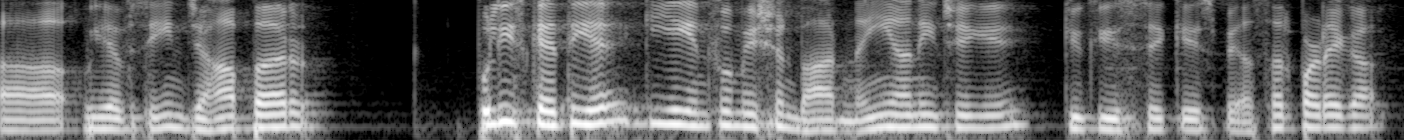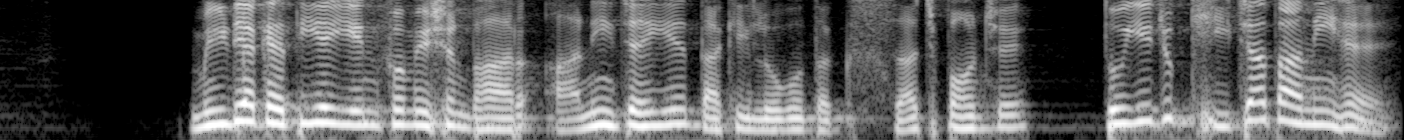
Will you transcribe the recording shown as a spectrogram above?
we have seen जहाँ पर पुलिस कहती है कि ये इन्फॉर्मेशन बाहर नहीं आनी चाहिए, क्योंकि इससे केस पे असर पड़ेगा। मीडिया कहती है, ये इन्फॉर्मेशन बाहर आनी चाहिए ताकि लोगों तक सच पहुँचे। तो ये जो खींचातानी है,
